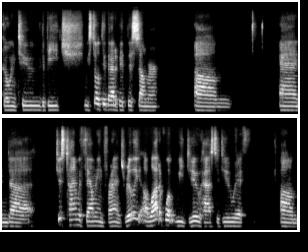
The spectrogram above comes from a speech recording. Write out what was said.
going to the beach. We still did that a bit this summer. Um, and uh, just time with family and friends. Really, a lot of what we do has to do with um,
